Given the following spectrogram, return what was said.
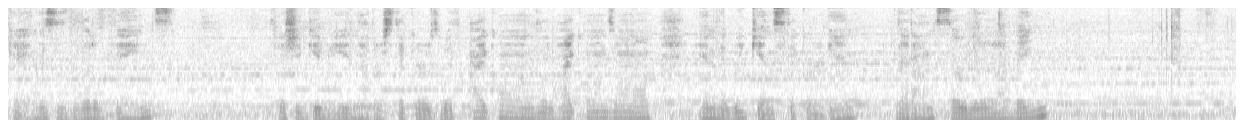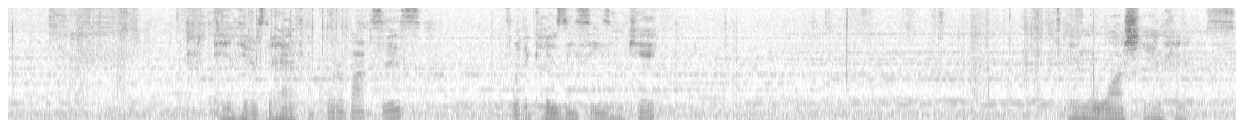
Okay, this is the little things. So should give you another stickers with icons, little icons on them, and the weekend sticker again that I'm so loving. And here's the half and quarter boxes for the Cozy Season Kit. And the and headers.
